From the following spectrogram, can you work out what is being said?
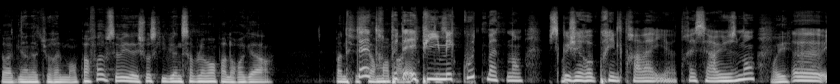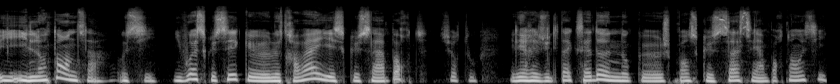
Ça va bien naturellement. Parfois, vous savez, il y a des choses qui viennent simplement par le regard. Pas nécessairement Peut-être, peut-être. Et puis ils m'écoutent maintenant, puisque j'ai repris le travail euh, très sérieusement. Oui. Euh, ils ils l'entendent ça aussi. Ils voient ce que c'est que le travail et ce que ça apporte surtout et les résultats que ça donne. Donc euh, je pense que ça c'est important aussi.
